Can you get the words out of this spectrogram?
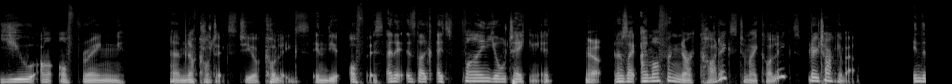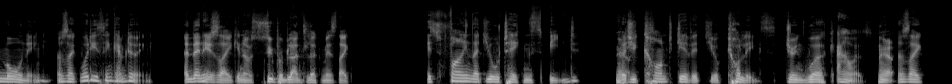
you are offering um, narcotics to your colleagues in the office, and it's like it's fine you're taking it. Yeah. And I was like, I'm offering narcotics to my colleagues. What are you talking about? In the morning, I was like, what do you think I'm doing? And then he's like, you know, super blunt look at me. It's like, it's fine that you're taking speed, Yeah. but you can't give it to your colleagues during work hours. Yeah. I was like,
